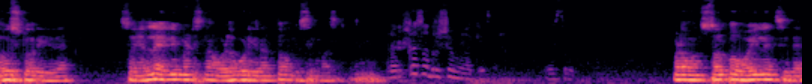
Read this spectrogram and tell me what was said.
ಲವ್ ಸ್ಟೋರಿ ಇದೆ. ಸೊ ಎಲ್ಲ ಎಲಿಮೆಂಟ್ಸ್ನ ಒಳಗೂಡಿರೋಂಥ ಒಂದು ಸಿನಿಮಾ ಸರ್. ರಕ್ಕಸ ದೃಶ್ಯಂ ಯಾಕೆ ಸರ್? ಹೆಸರು. ಮೇಡಮ್ ಒಂದು ಸ್ವಲ್ಪ ವೈಲೆನ್ಸ್ ಇದೆ.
